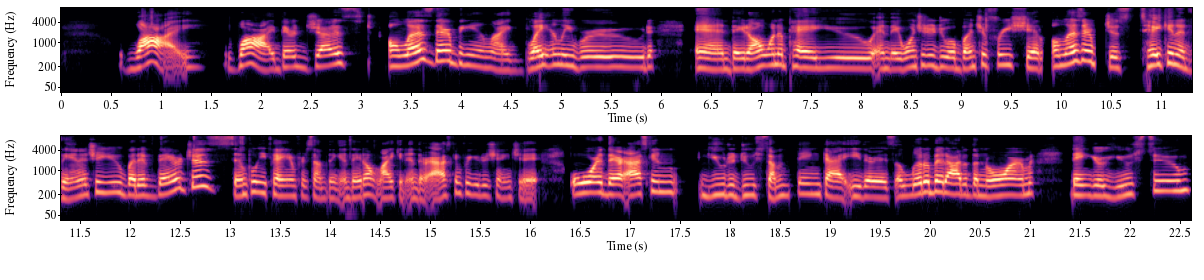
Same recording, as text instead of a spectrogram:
why? Why? They're just unless they're being like blatantly rude and they don't want to pay you and they want you to do a bunch of free shit unless they're just taking advantage of you. But if they're just simply paying for something and they don't like it and they're asking for you to change it or they're asking you to do something that either is a little bit out of the norm than you're used to,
